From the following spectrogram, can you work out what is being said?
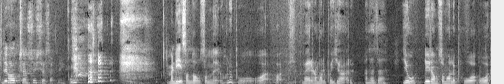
Det var också en sysselsättning. Men det är som de som håller på och... Vad, vad är det de håller på och gör? Vänta lite. Jo, det är de som håller på och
